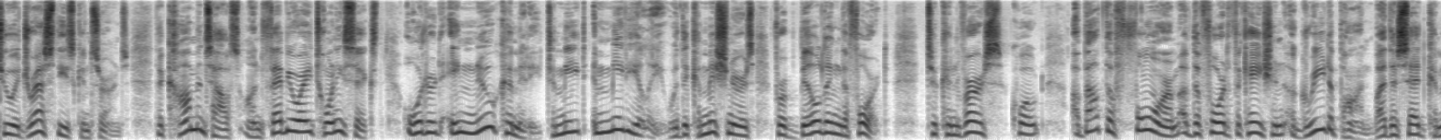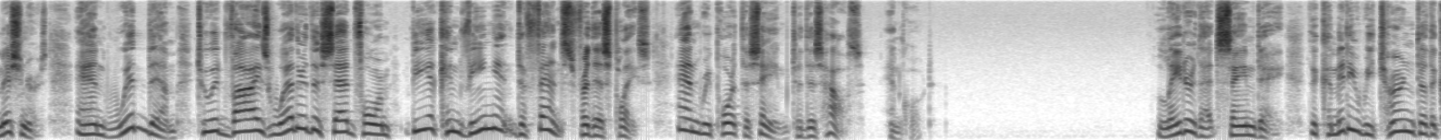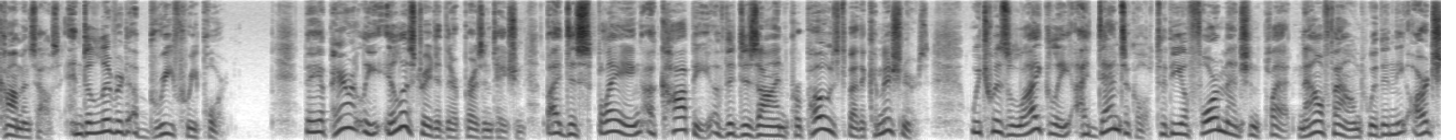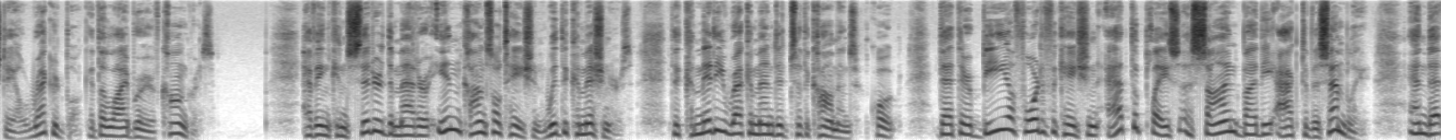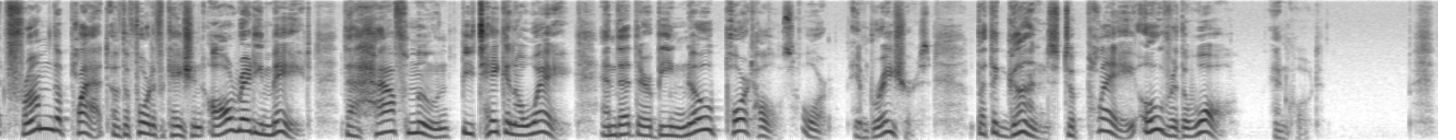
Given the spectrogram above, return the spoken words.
To address these concerns, the Commons House on February 26th ordered a new committee to meet immediately with the commissioners for building the fort to converse, quote, about the form of the fortification agreed upon by the said commissioners, and with them to advise whether the said form be a convenient defense for this place, and report the same to this House, end quote. Later that same day, the committee returned to the Commons House and delivered a brief report. They apparently illustrated their presentation by displaying a copy of the design proposed by the commissioners, which was likely identical to the aforementioned plat now found within the Archdale record book at the Library of Congress. Having considered the matter in consultation with the commissioners, the committee recommended to the Commons, quote, that there be a fortification at the place assigned by the Act of Assembly, and that from the plat of the fortification already made, the half moon be taken away, and that there be no portholes or embrasures, but the guns to play over the wall. End quote.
